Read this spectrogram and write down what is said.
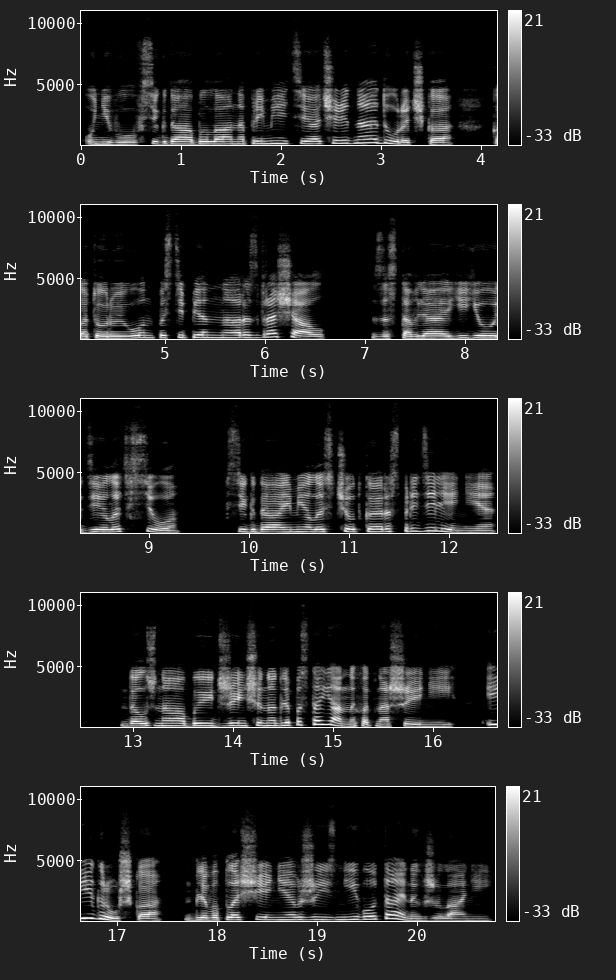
У него всегда была на примете очередная дурочка, которую он постепенно развращал, заставляя ее делать все. Всегда имелось четкое распределение, Должна быть женщина для постоянных отношений и игрушка для воплощения в жизнь его тайных желаний.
